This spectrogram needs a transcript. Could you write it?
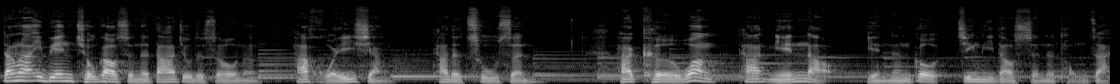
当他一边求告神的搭救的时候呢，他回想他的出生，他渴望他年老也能够经历到神的同在。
